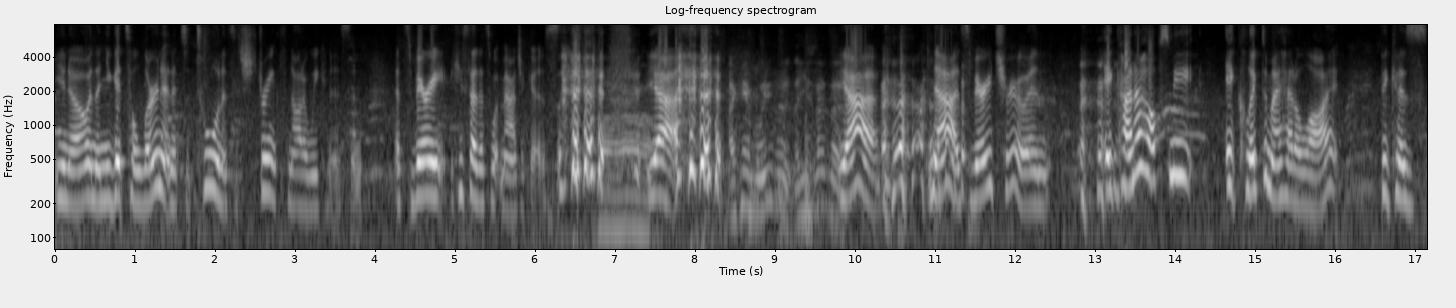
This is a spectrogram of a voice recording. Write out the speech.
you know? And then you get to learn it and it's a tool and it's a strength not a weakness. And it's very he said that's what magic is. Wow. yeah. I can't believe it that you said that. yeah. Yeah it's very true. And it kind of helps me it clicked in my head a lot because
